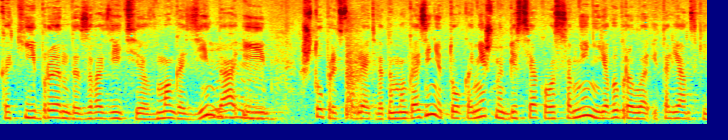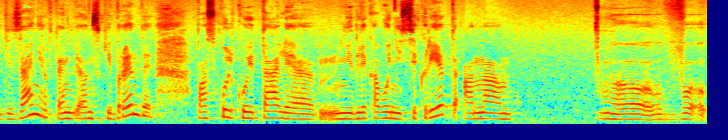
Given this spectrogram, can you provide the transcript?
какие бренды завозить в магазин, угу. да, и что представлять в этом магазине, то, конечно, без всякого сомнения я выбрала итальянские дизайнеров, итальянские бренды, поскольку Италия Италия ни для кого не секрет, она в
